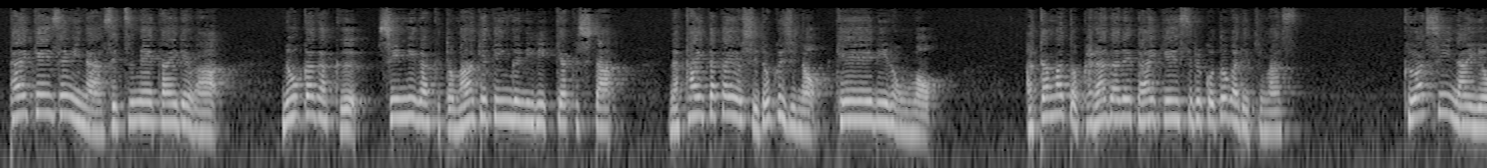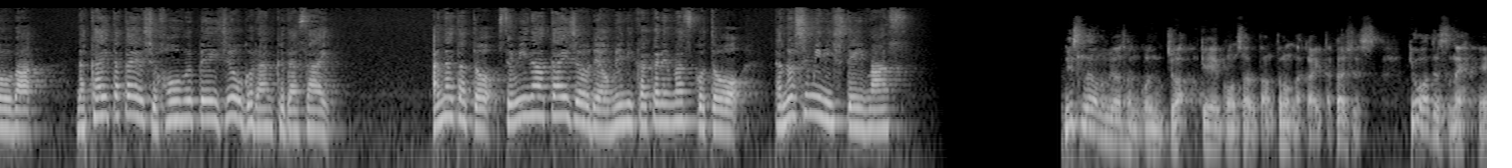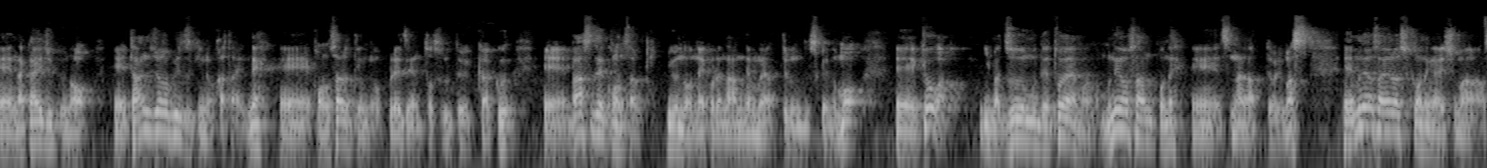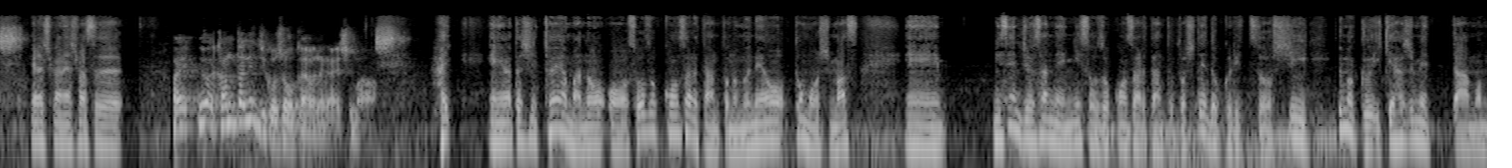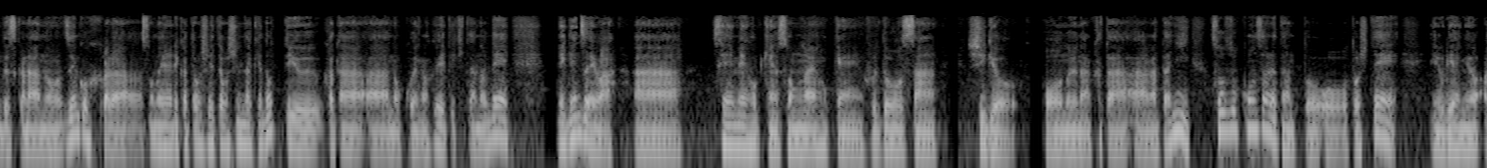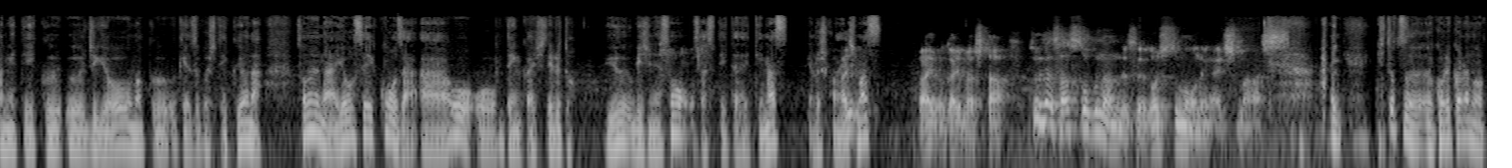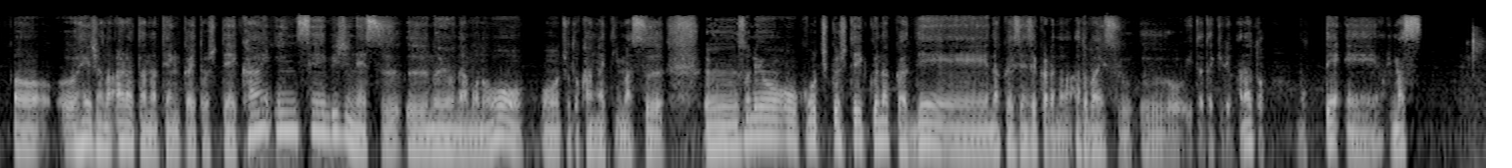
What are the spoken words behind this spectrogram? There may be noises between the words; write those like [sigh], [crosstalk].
体験セミナー説明会では、脳科学、心理学とマーケティングに立脚した中井隆義独自の経営理論を頭と体で体験することができます。詳しい内容は中井隆義ホームページをご覧ください。あなたとセミナー会場でお目にかかれますことを楽しみにしています。リスナーの皆さん、こんにちは。経営コンサルタントの中井隆義です。今日はですね、えー、中井塾の、えー、誕生日月の方にね、えー、コンサルティングをプレゼントするという企画、えー、バースデーコンサルというのをね、これ何年もやってるんですけども、えー、今日は今、ズームで富山の宗男さんとね、えー、つながっております。えー、宗男さんよろしくお願いします。よろしくお願いします。はい。では、簡単に自己紹介をお願いします。はい。えー、私、富山の相続コンサルタントの宗男と申します。えー2013年に相続コンサルタントとして独立をし、うまくいき始めたもんですから、あの、全国からそのやり方を教えてほしいんだけどっていう方の声が増えてきたので、現在は、あ生命保険、損害保険、不動産、事業のような方々に相続コンサルタントとして売り上げを上げていく事業をうまく継続していくような、そのような養成講座を展開しているというビジネスをさせていただいています。よろしくお願いします。はいはい、わかりました。それでは早速なんですが、ご質問お願いします。はい。一つ、これからの弊社の新たな展開として、会員制ビジネスのようなものをちょっと考えています。それを構築していく中で、中井先生からのアドバイスをいただければなと思っております。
